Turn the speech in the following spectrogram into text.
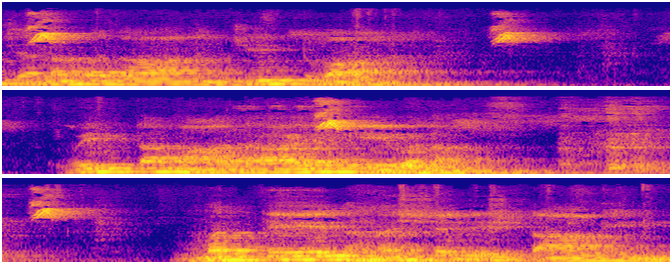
जनपदान जीतवा वित्तमादाय केवलम। मध्ये धनस्य तिष्ठामि।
